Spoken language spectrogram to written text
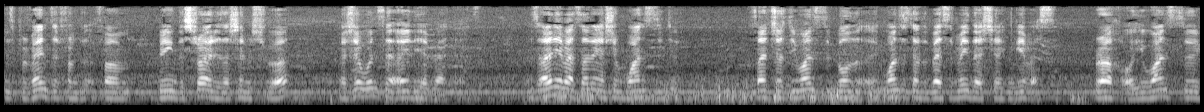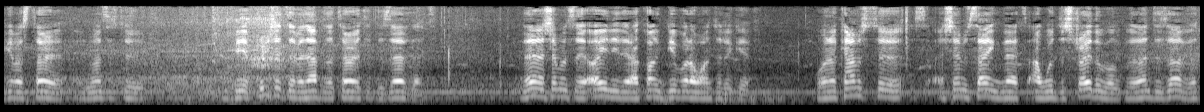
is prevented from from being destroyed is Hashem's shvur. Hashem wouldn't say oh, only about that. It's only about something Hashem wants to do, such as He wants to build, He wants us to have the best of Mikdash He can give us brach, or He wants to give us Torah, and He wants us to be appreciative enough of the Torah to deserve that. Then Hashem would say, oh, Oili, that I can't give what I wanted to give. When it comes to Hashem saying that I would destroy the world because I don't deserve it,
